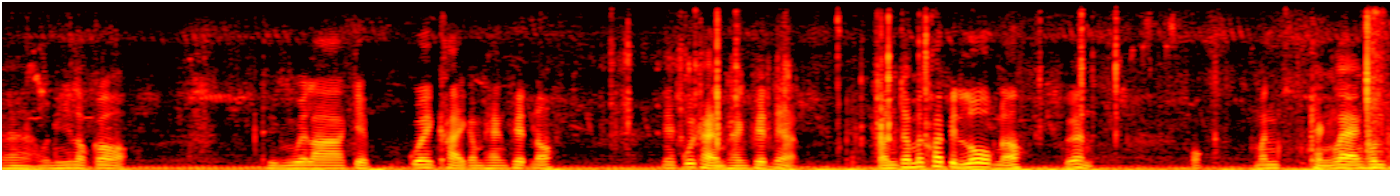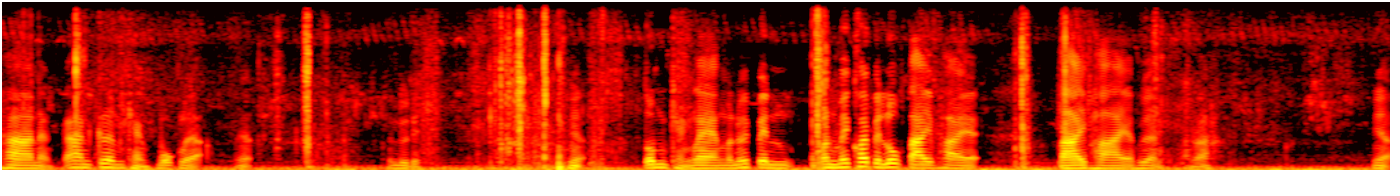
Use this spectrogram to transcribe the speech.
อ่าวันนี้เราก็ถึงเวลาเก็บกล้วยไข่กำแพงเพชรเนาะเนี่ยกล้วยไข่กำแพงเพชรเนี่ย มันจะไม่ค่อยเป็นโรคเนาะเพื่อนเพราะมันแข็งแรงทนทานอะก้านเกินแข็งป๊กเลยอะเนี่ยมันดูดิเนี่ยต้นแข็งแรงมันไม่เป็นมันไม่ค่อยเป็นโรคตายพายตายพายอะเพื่อนเห็นปะเนี่ย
